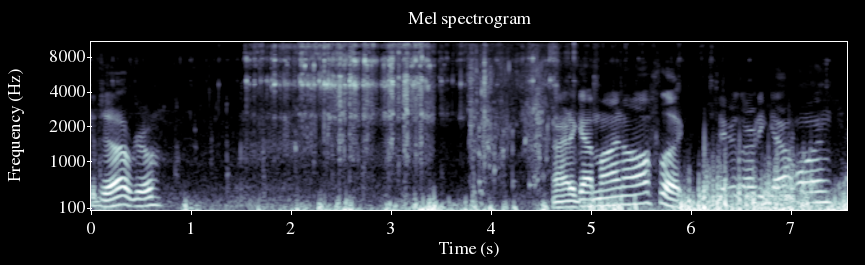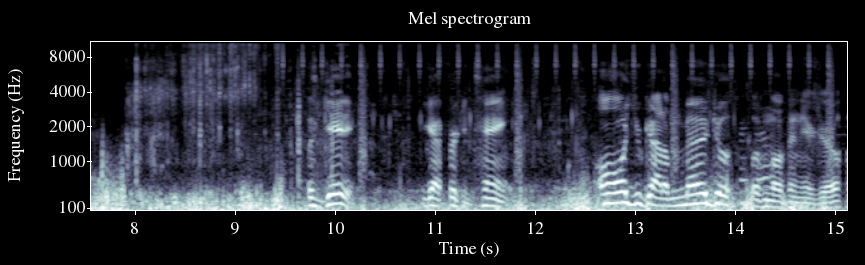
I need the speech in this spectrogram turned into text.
Good job, girl. All right, I got mine off. Look, Tara's already got one. Let's get it. You got a freaking tank. Oh, you got a mega. Put them up in here, girl.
